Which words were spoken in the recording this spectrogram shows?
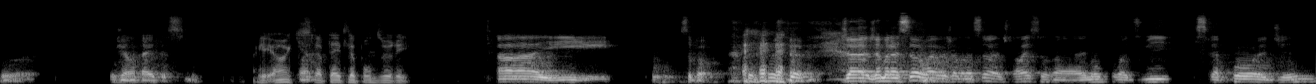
que j'ai en tête aussi. OK, un qui serait peut-être là pour durer. Ah, et c'est pas. j'aimerais ça, ouais, j'aimerais ça. Je travaille sur euh, un autre produit qui serait pas un gin,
